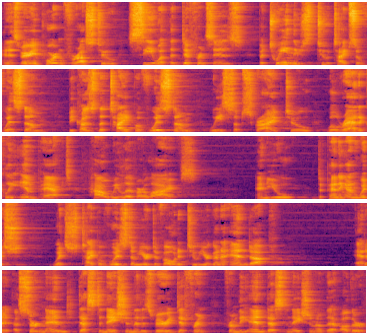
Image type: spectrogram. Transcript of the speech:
And it's very important for us to see what the difference is between these two types of wisdom because the type of wisdom we subscribe to will radically impact how we live our lives. And you, depending on which, which type of wisdom you're devoted to, you're going to end up at a, a certain end destination that is very different from the end destination of that other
